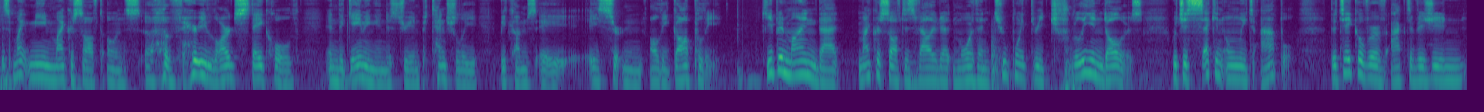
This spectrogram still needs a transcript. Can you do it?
this might mean Microsoft owns a very large stakehold in the gaming industry and potentially becomes a, a certain oligopoly. Keep in mind that Microsoft is valued at more than $2.3 trillion, which is second only to Apple. The takeover of Activision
